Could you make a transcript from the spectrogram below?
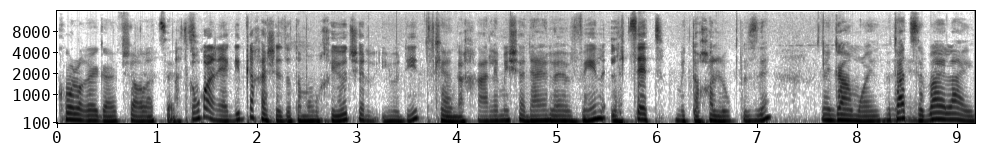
כל רגע אפשר לצאת. אז קודם כל אני אגיד ככה שזאת המומחיות של יהודית, כן. ככה למי שעדיין לא הבין, לצאת מתוך הלופ הזה. לגמרי. את יודעת, זה בא אליי.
